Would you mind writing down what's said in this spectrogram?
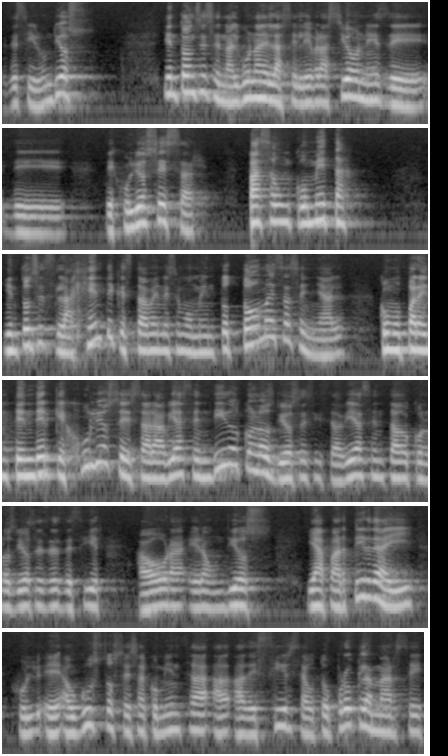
es decir, un Dios. Y entonces en alguna de las celebraciones de, de Julio César pasa un cometa. Y entonces la gente que estaba en ese momento toma esa señal como para entender que Julio César había ascendido con los dioses y se había sentado con los dioses, es decir, ahora era un dios. Y a partir de ahí, Augusto César comienza a, decirse, a autoproclamarse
